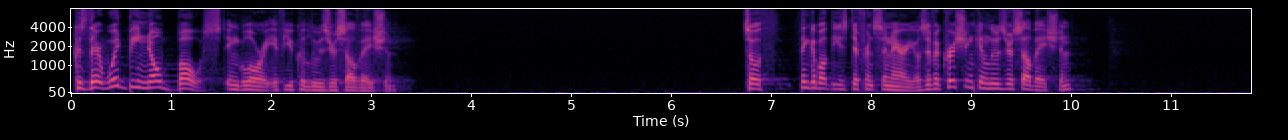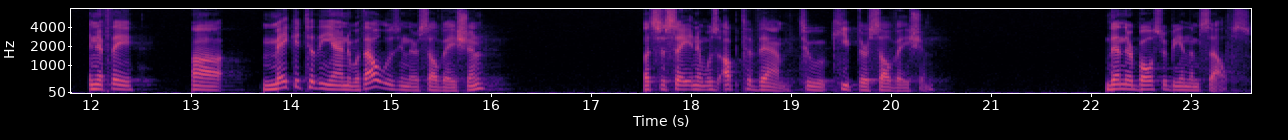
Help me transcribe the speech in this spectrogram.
Because there would be no boast in glory if you could lose your salvation. So think about these different scenarios. If a Christian can lose their salvation, and if they uh, make it to the end without losing their salvation, let's just say, and it was up to them to keep their salvation, then their boast would be in themselves.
